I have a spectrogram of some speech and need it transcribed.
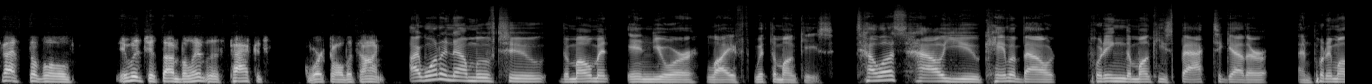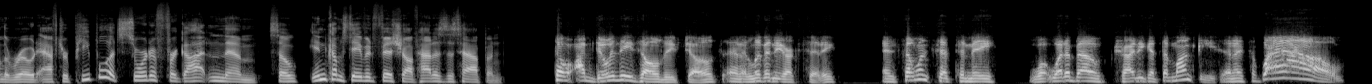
festivals. It was just unbelievable. This package worked all the time. I want to now move to the moment in your life with the Monkees. Tell us how you came about putting the Monkees back together and put him on the road after people had sort of forgotten them. So in comes David Fishof. How does this happen? So I'm doing these oldie shows and I live in New York City. And someone said to me, what, what about trying to get the Monkees? And I said, wow,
